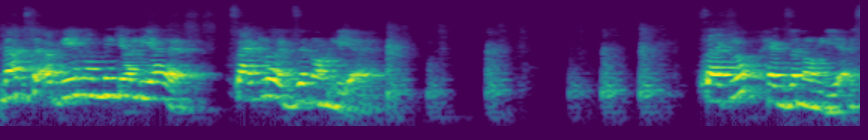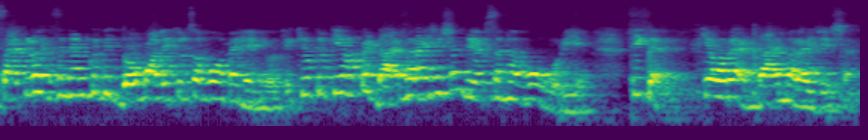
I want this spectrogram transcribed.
नेक्स्ट अगेन हमने क्या लिया है? साइक्लोहेक्सेनॉन लिया है। साइक्लोहेक्सेनॉन लिया है साइक्लोहेक्सेनॉन के भी दो मॉलिक्यूल्स हैं वो हमें लेनी होती है, क्यों? क्योंकि यहाँ पे डायमराइजेशन रिएक्शन है, वो हो रही है। ठीक है? क्या हो रहा है? डायमराइजेशन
